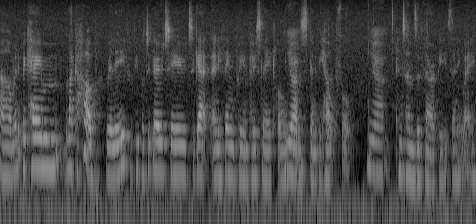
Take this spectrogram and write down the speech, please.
Um, and it became like a hub, really, for people to go to to get anything pre and postnatal Yeah. that was going to be helpful Yeah. in terms of therapies, anyway.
